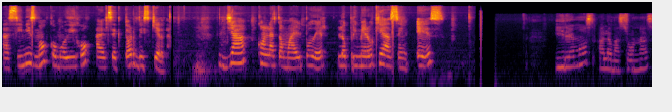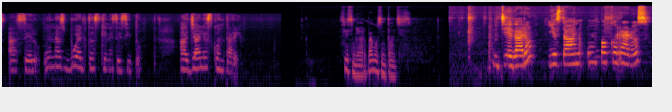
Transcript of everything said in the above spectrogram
asimismo como dijo al sector de izquierda. Ya con la toma del poder, lo primero que hacen es... Iremos al Amazonas a hacer unas vueltas que necesito. Allá les contaré. Sí, señor, vamos entonces. Llegaron y estaban un poco raros.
